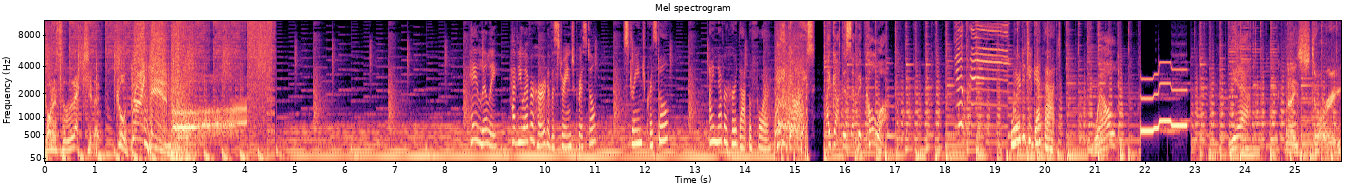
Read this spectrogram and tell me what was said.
Got a selection of good. Brain can! Hey Lily, have you ever heard of a strange crystal? Strange crystal? I never heard that before. Hey guys, I got this epic koa. Where did you get that? Well, yeah. Nice story.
